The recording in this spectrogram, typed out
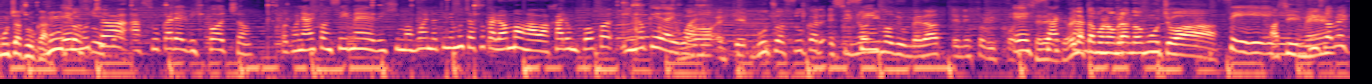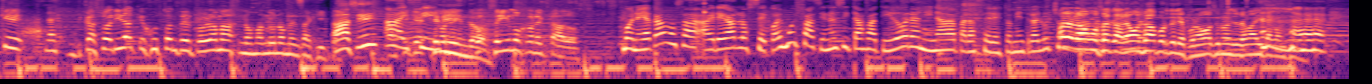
Mucho azúcar. Mucho es mucho azúcar. azúcar el bizcocho. Porque una vez con Sime dijimos, bueno, tiene mucho azúcar, lo vamos a bajar un poco y no queda igual. No, es que mucho azúcar es sinónimo de humedad en estos bizcochos. Excelente. Hoy la estamos nombrando mucho a. Sí. Así me- Y sabes que La- casualidad que justo antes del programa nos mandó unos mensajitos. Ah, ¿sí? Ay, Así que sí. Qué lindo. Seguimos conectados. Bueno, y acá vamos a agregar lo seco. Es muy fácil, no necesitas batidora ni nada para hacer esto. Mientras Lucho. Ahora va vamos a sacar, la vamos a llamar por teléfono, vamos a hacer una llamadita con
